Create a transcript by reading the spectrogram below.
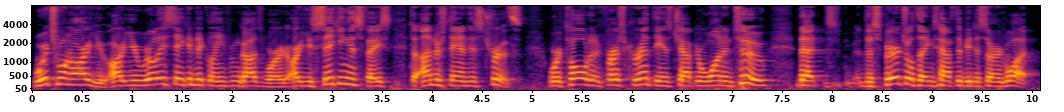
Which one are you? Are you really seeking to glean from God's word? Are you seeking his face to understand his truths? We're told in 1 Corinthians chapter 1 and 2 that the spiritual things have to be discerned what?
